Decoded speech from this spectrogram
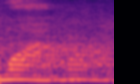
One.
